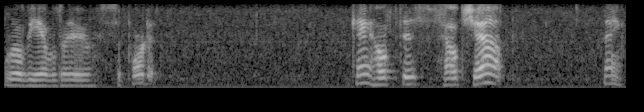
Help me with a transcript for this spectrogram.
will be able to support it. Okay, hope this helps you out. Thanks.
